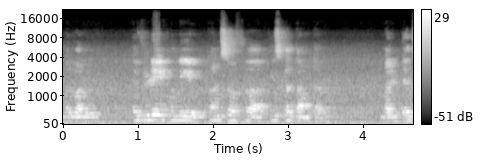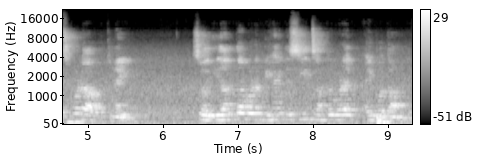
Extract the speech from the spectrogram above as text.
మరి వాళ్ళు ఎవ్రీడే కొన్ని టన్స్ ఆఫ్ uh, తీసుకెళ్తూ ఉంటారు. మరి డెత్స్ కూడా అవుతున్నాయి. సో ఇదంతా కూడా బిహైండ్ ద సీన్స్ అంతా కూడా అయిపోతూ ఉంది.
